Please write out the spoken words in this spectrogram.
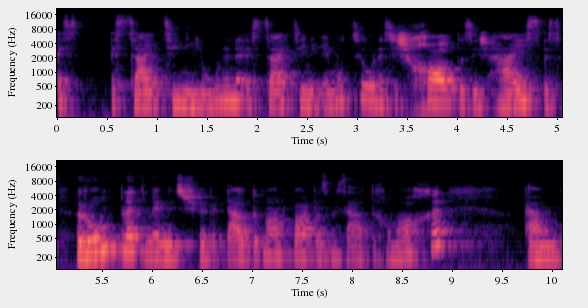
es, es es zeigt seine Launen, es zeigt seine Emotionen. Es ist kalt, es ist heiß, es rumpelt, wenn man zum Beispiel über die Autobahn fährt, was man selten machen kann. Ähm,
